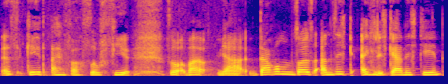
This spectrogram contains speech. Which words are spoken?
es geht einfach so viel. So, aber ja, darum soll es an sich eigentlich gar nicht gehen,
